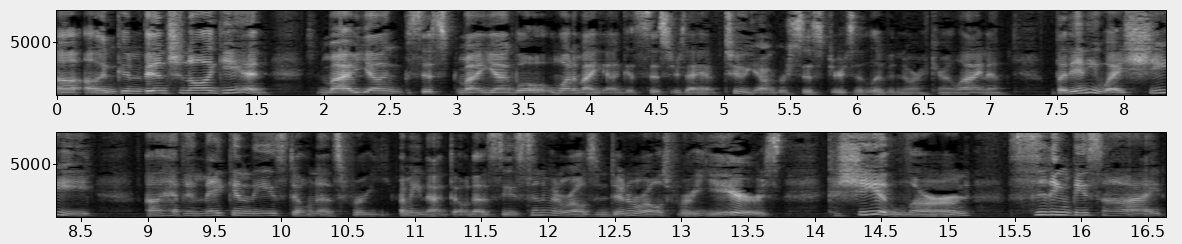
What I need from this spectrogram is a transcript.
Uh, unconventional again. My young sister, my young, well, one of my youngest sisters, I have two younger sisters that live in North Carolina. But anyway, she uh, have been making these donuts for, I mean, not donuts, these cinnamon rolls and dinner rolls for years because she had learned sitting beside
